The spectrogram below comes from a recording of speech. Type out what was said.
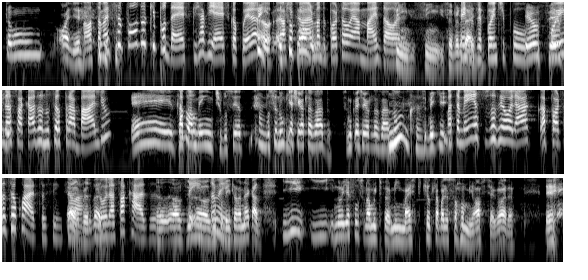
Então, olha. Nossa, mas supondo que pudesse, que já viesse com a poeira, Sim, eu acho que supondo- a arma do Portal é a mais da hora. Sim, sim, isso é Pensa, verdade. você põe tipo, Eu sei põe que- na sua casa, no seu trabalho. É, exatamente. Você, você nunca ia chegar atrasado. Você nunca ia chegar atrasado. Nunca. Se bem que Mas também as pessoas iam olhar a porta do seu quarto, assim, sei É, lá. verdade. Iam olhar a sua casa. elas, Tem elas isso iam também. poder entrar na minha casa. E, e- e não ia funcionar muito pra mim mais porque eu trabalho só home office agora. É,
